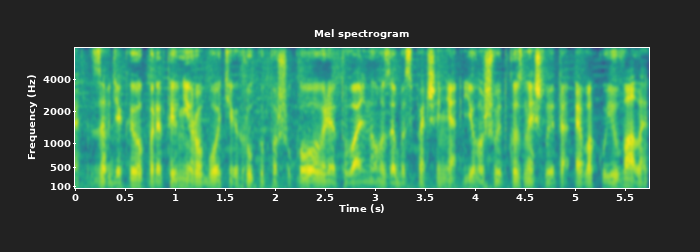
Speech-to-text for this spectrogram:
добре. Завдяки оперативній роботі групи пошуково-рятувального забезпечення його швидко знайшли та евакуювали.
